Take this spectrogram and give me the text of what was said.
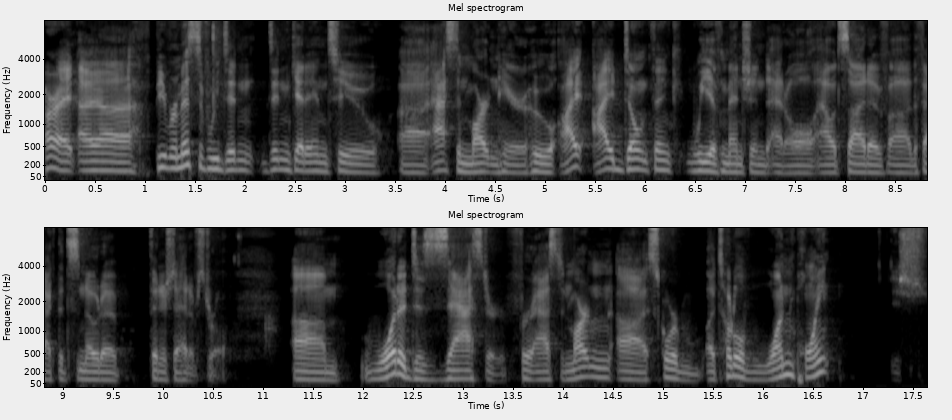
All right, I uh, be remiss if we didn't didn't get into uh, Aston Martin here, who I I don't think we have mentioned at all outside of uh, the fact that Tsunoda finished ahead of Stroll. Um, what a disaster for Aston Martin! Uh, scored a total of one point. Yeesh.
